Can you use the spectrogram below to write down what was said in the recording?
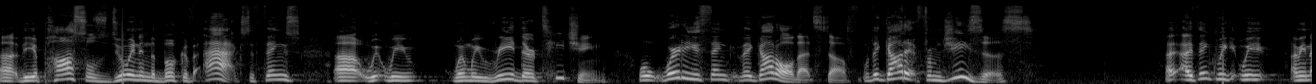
uh, the apostles doing in the book of Acts, the things uh, we, we, when we read their teaching, well, where do you think they got all that stuff? Well, they got it from Jesus. I, I think we, we, I mean,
